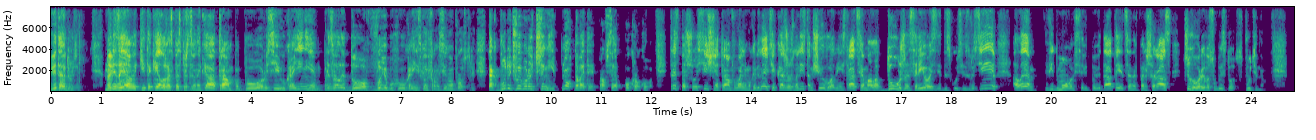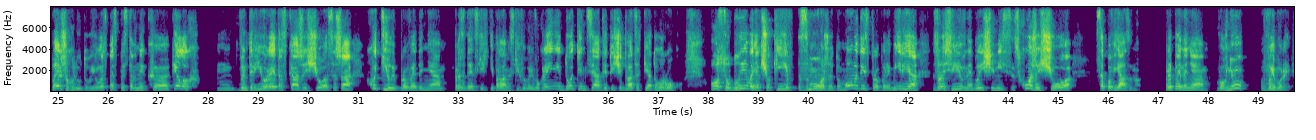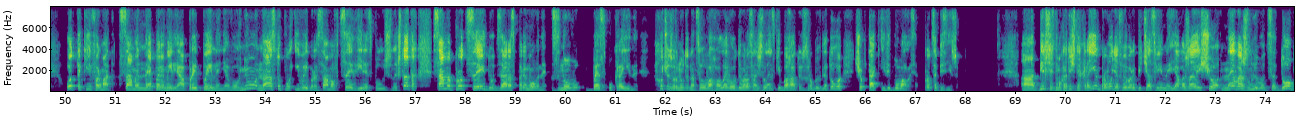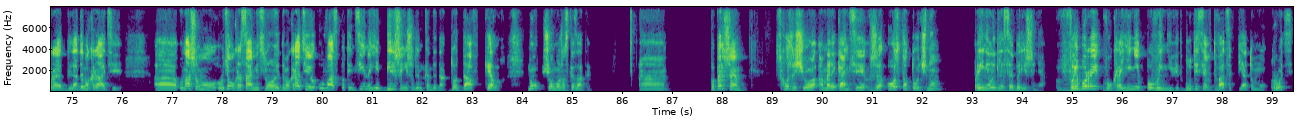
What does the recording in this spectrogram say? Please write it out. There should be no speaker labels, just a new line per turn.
Вітаю, друзі. Нові заяви Кіта Келога, спецпредставника Трампа по Росії і Україні, призвели до вибуху в українському інформаційному просторі. Так будуть вибори чи ні? Ну давайте про все покроково. 31 січня Трамп в овальному кабінеті каже журналістам, що його адміністрація мала дуже серйозні дискусії з Росією, але відмовився відповідати і це не в перший раз. Чи говорив особисто з Путіним 1 лютого. Його спецпредставник е, Келог в інтерв'ю Reuters каже, що США хотіли б проведення президентських і парламентських виборів в Україні до кінця 2025 року. Особливо, якщо Київ зможе домовитись про перемир'я з Росією в найближчі місяці. Схоже, що це пов'язано припинення вогню, вибори. От такий формат саме не перемир'я, а припинення вогню, наступу і вибори. Саме в це вірять Сполучених Штатах. Саме про це йдуть зараз перемовини знову без України. Хочу звернути на це увагу, але Володимир Олександрович Зеленський багато зробив для того, щоб так і відбувалося. Про це пізніше. А більшість демократичних країн проводять вибори під час війни. Я вважаю, що неважливо це добре для демократії. А, у нашому у цьому краса міцної демократії у вас потенційно є більше ніж один кандидат. Додав Келох. Ну що можна сказати? По-перше, схоже, що американці вже остаточно прийняли для себе рішення. Вибори в Україні повинні відбутися в 25-му році.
